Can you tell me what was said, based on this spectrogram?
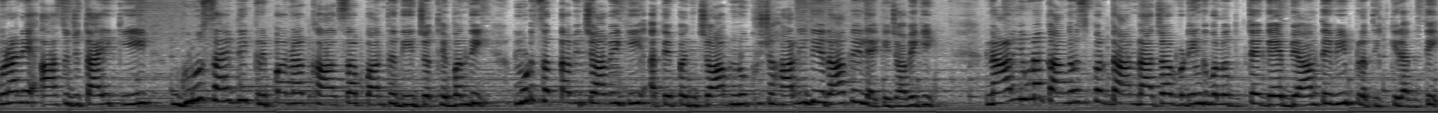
ਉਹਨਾਂ ਨੇ ਆਸ ਜਤਾਈ ਕਿ ਗੁਰੂ ਸਾਹਿਬ ਦੀ ਕਿਰਪਾ ਨਾਲ ਖਾਲਸਾ ਪੰਥ ਦੀ ਜਥੇਬੰਦੀ ਮੁੜ ਸੱਤਾ ਵਿੱਚ ਆਵੇਗੀ ਅਤੇ ਪੰਜਾਬ ਨੂੰ ਖੁਸ਼ਹਾਲੀ ਦੇ ਰਾਹ ਤੇ ਲੈ ਕੇ ਜਾਵੇਗੀ। ਨਾਲ ਹੀ ਉਹਨਾਂ ਕਾਂਗਰਸ ਪ੍ਰਧਾਨ ਰਾਜਾ ਵੜਿੰਗ ਵੱਲੋਂ ਦਿੱਤੇ ਗਏ ਬਿਆਨ ਤੇ ਵੀ ਪ੍ਰਤੀਕਿਰਿਆ ਦਿੱਤੀ।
